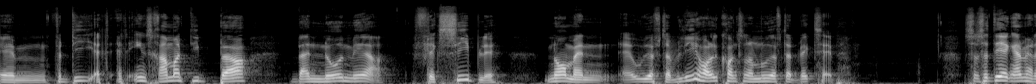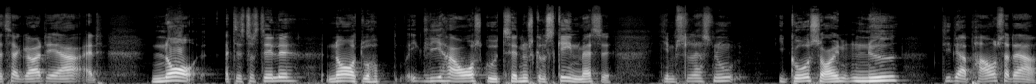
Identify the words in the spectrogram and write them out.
Øhm, fordi at, at ens rammer, de bør være noget mere fleksible, når man er ude efter vedligehold, vedligeholde, kontra når man er ude efter et vægttab. Så, så det jeg gerne vil have dig til at gøre, det er, at når at det står stille, når du har, ikke lige har overskud til, at nu skal der ske en masse, jamen så lad os nu i gåsøjne nyde de der pauser der,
